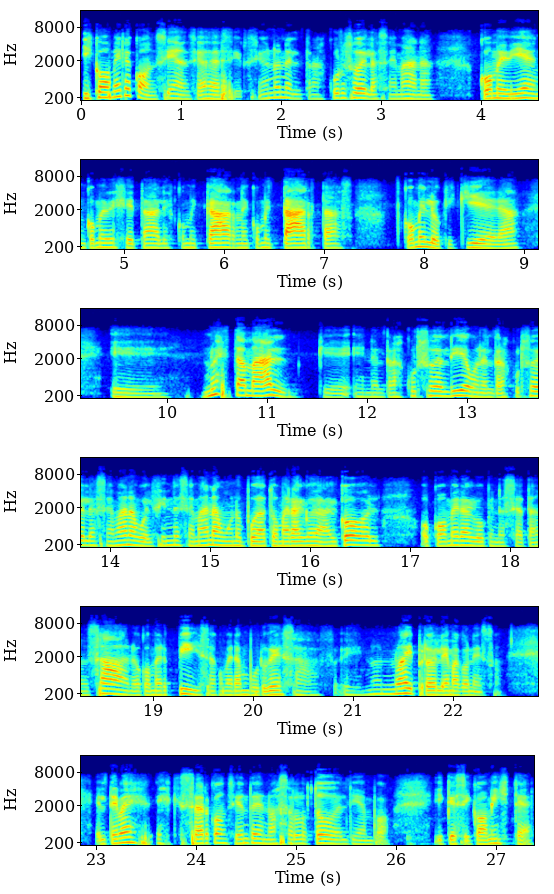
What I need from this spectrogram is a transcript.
y comer a conciencia, es decir, si uno en el transcurso de la semana come bien, come vegetales, come carne, come tartas, come lo que quiera, eh, no está mal que en el transcurso del día o en el transcurso de la semana o el fin de semana uno pueda tomar algo de alcohol o comer algo que no sea tan sano, comer pizza, comer hamburguesas, eh, no, no, hay problema con eso. El tema es, es ser consciente de no hacerlo todo el tiempo y que si comiste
